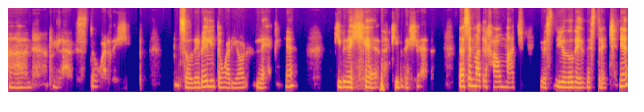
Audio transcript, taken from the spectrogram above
And relax toward the hip. So the belly toward your leg. Yeah. Keep the head, keep the head. Doesn't matter how much you, you do the, the stretch. Yeah.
